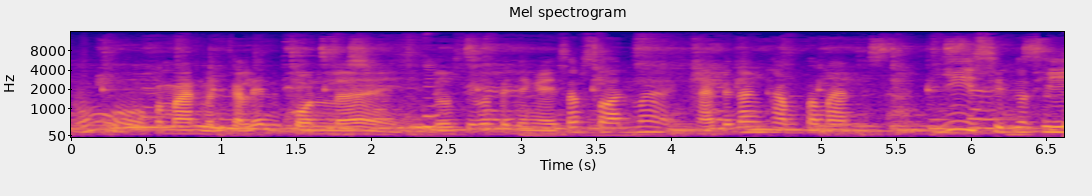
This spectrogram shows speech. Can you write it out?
โอ้ ประมาณเหมือนกับเล่นกลเลย ดูซิว่าเป็นยังไงซับซ้อนมาก หายไปนั่งทำประมาณ 20 นาที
